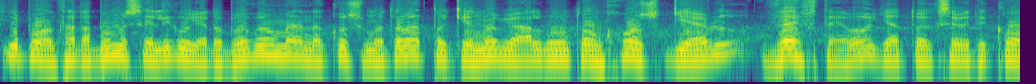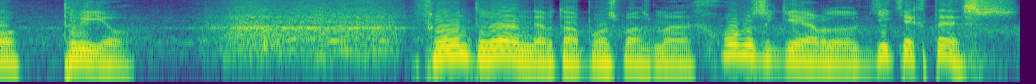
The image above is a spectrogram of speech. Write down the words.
Λοιπόν, θα τα πούμε σε λίγο για το πρόγραμμα. Να ακούσουμε τώρα το καινούριο άλμπουμ των Horse Girl, δεύτερο για το εξαιρετικό τρίο. Front Runner το απόσπασμα. Horse Girl βγήκε χτες.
